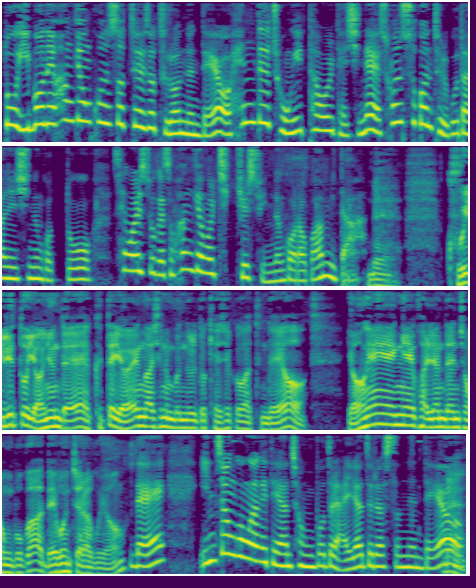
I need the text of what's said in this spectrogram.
또 이번에 환경 콘서트에서 들었는데요. 핸드 종이 타올 대신에 손수건 들고 다니시는 것도 생활 속에서 환경을 지킬 수 있는 거라고 합니다. 네. 9일이 또 연휴인데 그때 여행 가시는 분들도 계실 것 같은데요. 여행에 관련된 정보가 네 번째라고요. 네. 인천공항에 대한 정보들 알려드렸었는데요. 네.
